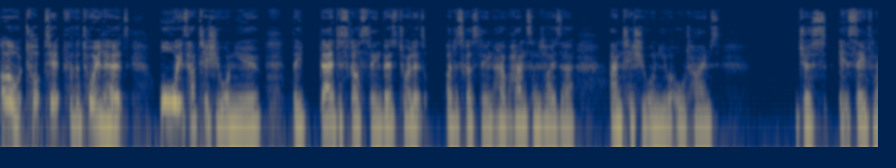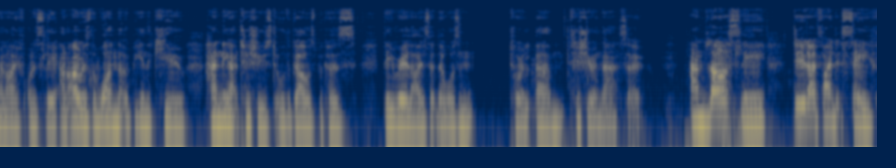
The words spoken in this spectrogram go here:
Oh, top tip for the toilets. Always have tissue on you. They, they're disgusting. Those toilets are disgusting. Have hand sanitizer and tissue on you at all times just it saved my life honestly. And i was the one that would be in the queue handing out tissues to all the girls because they realized that there wasn't toilet um, tissue in there so. And lastly did i find it safe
